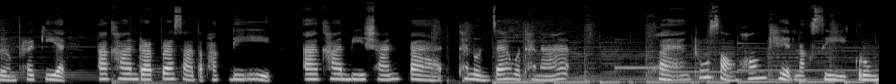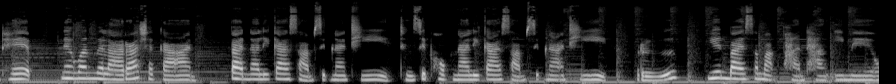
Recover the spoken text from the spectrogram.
ลิมพระเกียรติ อาคารรัฐประสาทพักดี อาคารบีชั้น 8 ถนนแจ้งวัฒนะ แขวงทุ่งสองห้องเขตหลักสี่กรุงเทพ ในวันเวลาราชการ8นาฬิกา30 นาที ถึง 16นาฬิกา30 นาที หรือยื่นใบสมัครผ่านทางอีเมล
